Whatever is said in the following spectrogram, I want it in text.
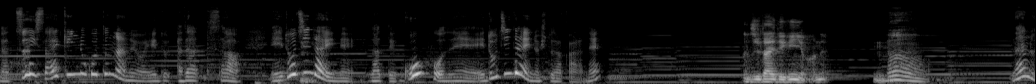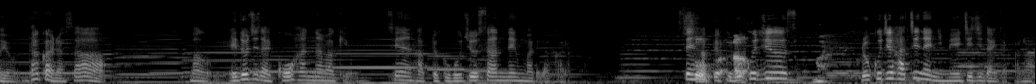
だつい最近のことなのよ江戸あだってさ江戸時代ねだってゴッホね江戸時代の人だからね時代的にはね。うんうんなのよ。だからさまあ江戸時代後半なわけよ。1853年生まれだから。そうかな。1868年に明治時代だから。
